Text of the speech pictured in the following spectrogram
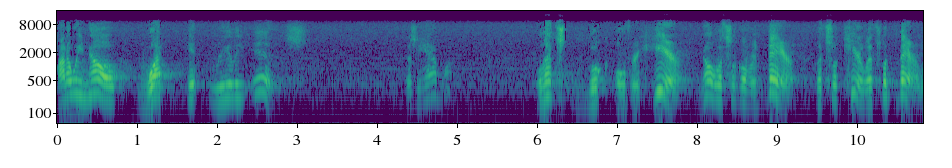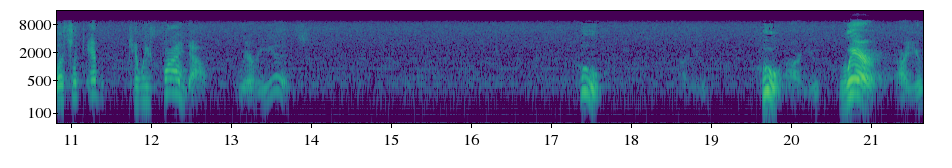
How do we know what it really is? Does he have one? Well, let's look over here. No, let's look over there. Let's look here. Let's look there. Let's look every. Can we find out where he is? Who are you? Who are you? Where are you?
